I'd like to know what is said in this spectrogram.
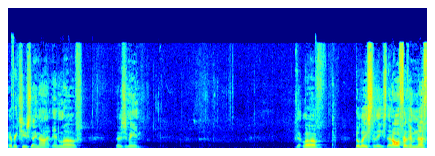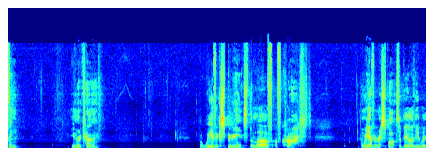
every Tuesday night and love those men. That love the least of these, that offer them nothing in return. But we have experienced the love of Christ. And we have a responsibility. We,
